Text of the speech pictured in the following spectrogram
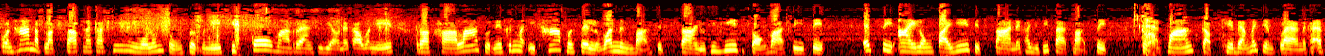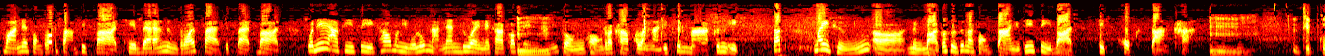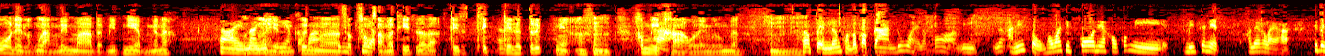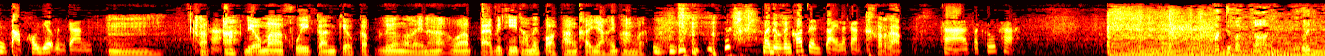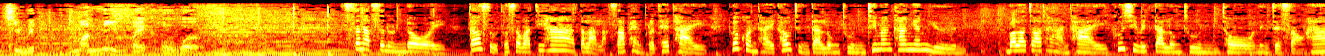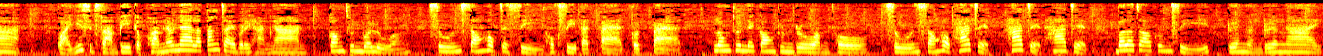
ส่วนห้าอันดับหลักทรัพย์นะคะ ที่มีโวลุ่มสูงสุดวันนี้ทิปโก้มาแรงทีเดียวนะคะ วันนี้ราคาล่าสุดเนี่ยขึ้นมาอีก 5%หรือว่า 1 บาท 10สตางค์อยู่ที่ 22 บาท 40 SCI ลงไป 20 สตางค์นะคะอยู่ที่ 8 บาท 10ส่วนครับ Advance กับ K-Bank ไม่เปลี่ยนแปลงนะคะ Advance เนี่ย 230 บาท K-Bank 188 บาท วันนี้ RPC เข้ามามีวอลุ่มหนาแน่นด้วยนะคะ ก็เป็นอืมอันที่สงส์ของราคาพลังงานที่ขึ้นมาขึ้นอีก สักไม่ถึงเอ่อหนึ่งบาทก็คือขึ้นมาสองสตางค์อยู่ที่สี่บาทสิบหกสตางค์ค่ะ อืม ทิปโก้เนี่ยหลังๆได้มาแบบเงียบๆเหมือนกันนะใช่มาเงียบๆเห็นแต่ขึ้นว่ามาสักสขึ้องนเทียบสามอาทิตย์แล้วล่ะทิทิกใช่เทเลตริกเนี่ยเขามีค่ะข่าวอะไรไม่รู้กันอืมก็เป็นเรื่องผลประกอบการด้วย แล้วก็มีเรื่องอันนี้ส่งส์เพราะว่าทิปโก้เนี่ยเขาก็มีบิสเนสเขาเรียกอะไรคะที่เป็นศัพท์เขาเยอะเหมือนกัน อืม ครับค่ะอะเดี๋ยวมาคุยกันเกี่ยวกับเรื่องอะไรนะฮะว่าแปดวิธีทำให้ปอดพังใครอยากให้พังล่ะมาดูเป็นข้อเตือนใจแล้วกัน ครับ ค่ะสักครู่ค่ะ ปฏิบัติการพลิกชีวิต Money Makeover สนับสนุนโดยก้าวสู่ทศวรรษที่ 5 ตลาดหลักทรัพย์แห่งประเทศไทย เพื่อคนไทยเข้าถึงการลงทุนที่มั่งคั่งยั่งยืน บลจทหารไทย คู่ชีวิตการลงทุน โทร 1725 กว่า 23 ปีกับความแน่วแน่และตั้งใจบริหารงาน กองทุนบัวหลวง 026746488 กด 8 ลงทุนในกองทุนรวม โทร 026575757 บลจกรุงศรีเรื่องเงินเรื่องง่าย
